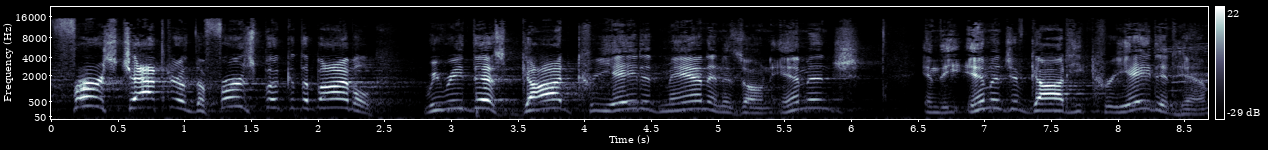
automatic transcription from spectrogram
First chapter of the first book of the Bible. We read this God created man in his own image. In the image of God, he created him.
